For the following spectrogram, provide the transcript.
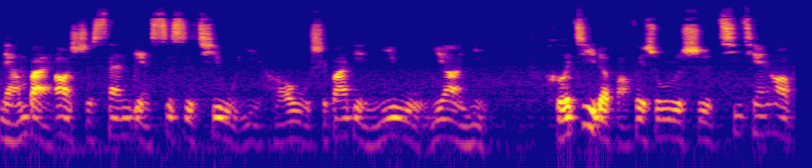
两百二十三点四四七五亿和五十八点一五一二亿。合计的保费收入是七千二百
